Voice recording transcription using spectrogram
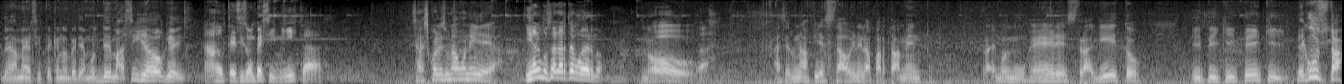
déjame decirte que nos veríamos demasiado gays. Ah, ustedes sí son pesimistas. ¿Sabes cuál es una buena idea? Ir al Museo del Arte Moderno. No. Ah. Hacer una fiesta hoy en el apartamento. Traemos mujeres, traguito y tiki tiki. ¡Me gusta!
